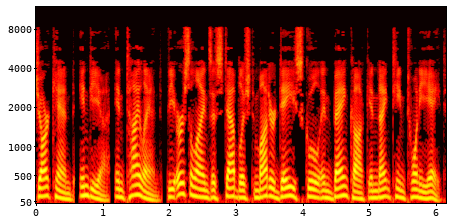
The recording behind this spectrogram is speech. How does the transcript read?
Jharkhand, India. In Thailand, the Ursulines established Mater Dei School in Bangkok in 1928.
